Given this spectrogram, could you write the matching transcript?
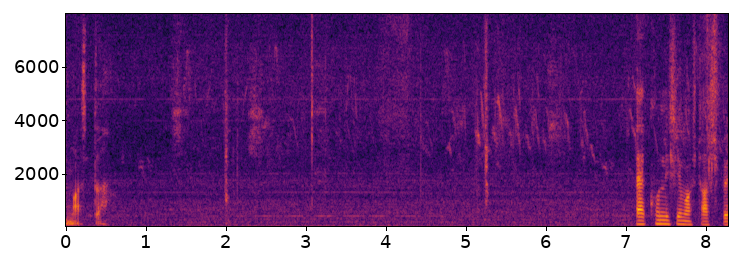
মাছটা। এখনই সেই মাছটা আসবে।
